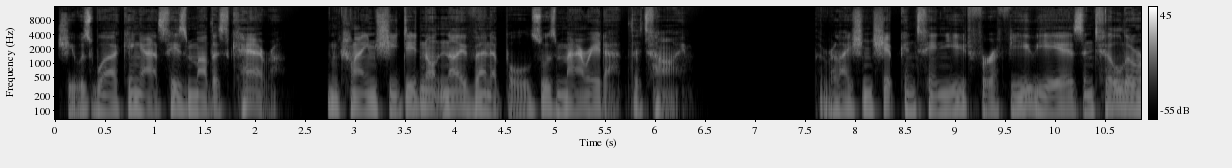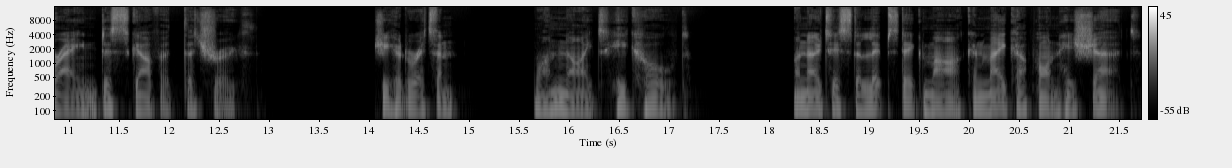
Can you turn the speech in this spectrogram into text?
She was working as his mother's carer and claimed she did not know Venables was married at the time. The relationship continued for a few years until Lorraine discovered the truth she had written. One night he called. I noticed a lipstick mark and makeup on his shirt.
